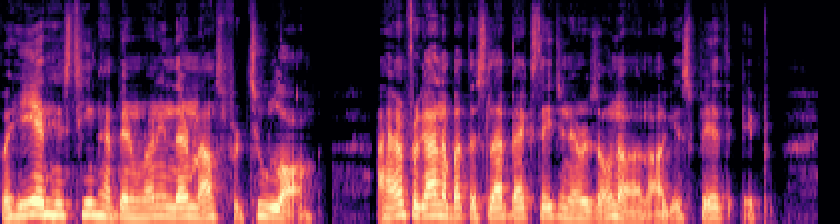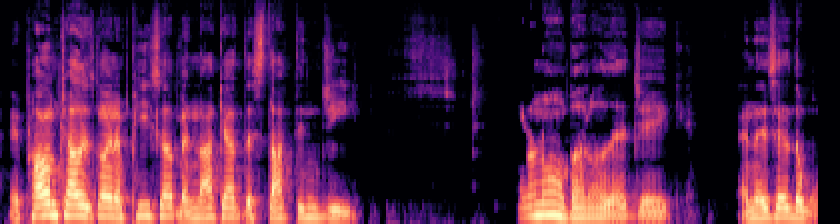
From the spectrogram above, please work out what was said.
but he and his team have been running their mouths for too long. I haven't forgotten about the slap backstage in Arizona on August 5th. A, a problem child is going to piece up and knock out the Stockton G. I don't know about all that, Jake. And they said the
